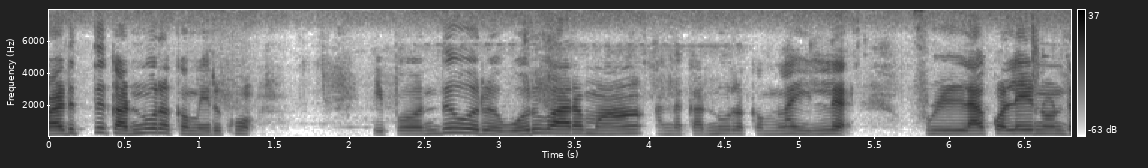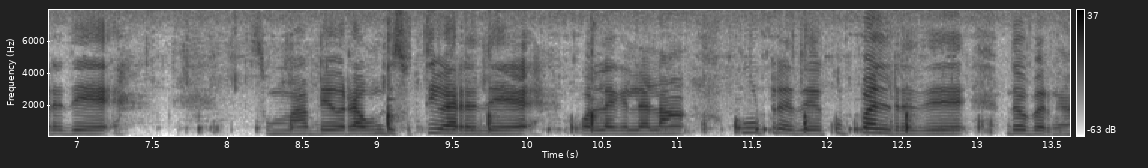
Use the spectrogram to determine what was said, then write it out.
படுத்து கண்ணுறக்கம் இருக்கும். இப்போ வந்து ஒரு ஒரு வாரமாக அந்த கண்ணுறக்கம்லாம் இல்லை. ஃபுல்லாக கொள்ளையணுன்றது சும்மா அப்படியே ஒரு ரவுண்டு சுற்றி வர்றது கொள்ளைகளெல்லாம் கூட்டுறது குப்பல்றது இதோ பாருங்க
